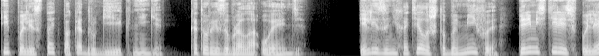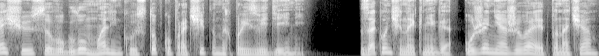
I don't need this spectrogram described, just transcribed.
и полистать пока другие книги, которые забрала у Энди. Элиза не хотела, чтобы мифы переместились в пылящуюся в углу маленькую стопку прочитанных произведений. Законченная книга уже не оживает по ночам,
